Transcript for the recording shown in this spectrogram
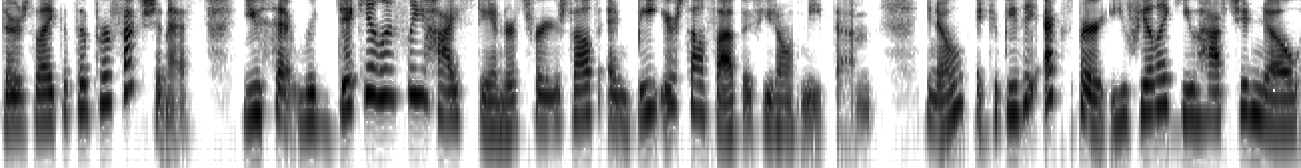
There's like the perfectionist. You set ridiculously high standards for yourself and beat yourself up if you don't meet them. You know, it could be the expert. You feel like you have to know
